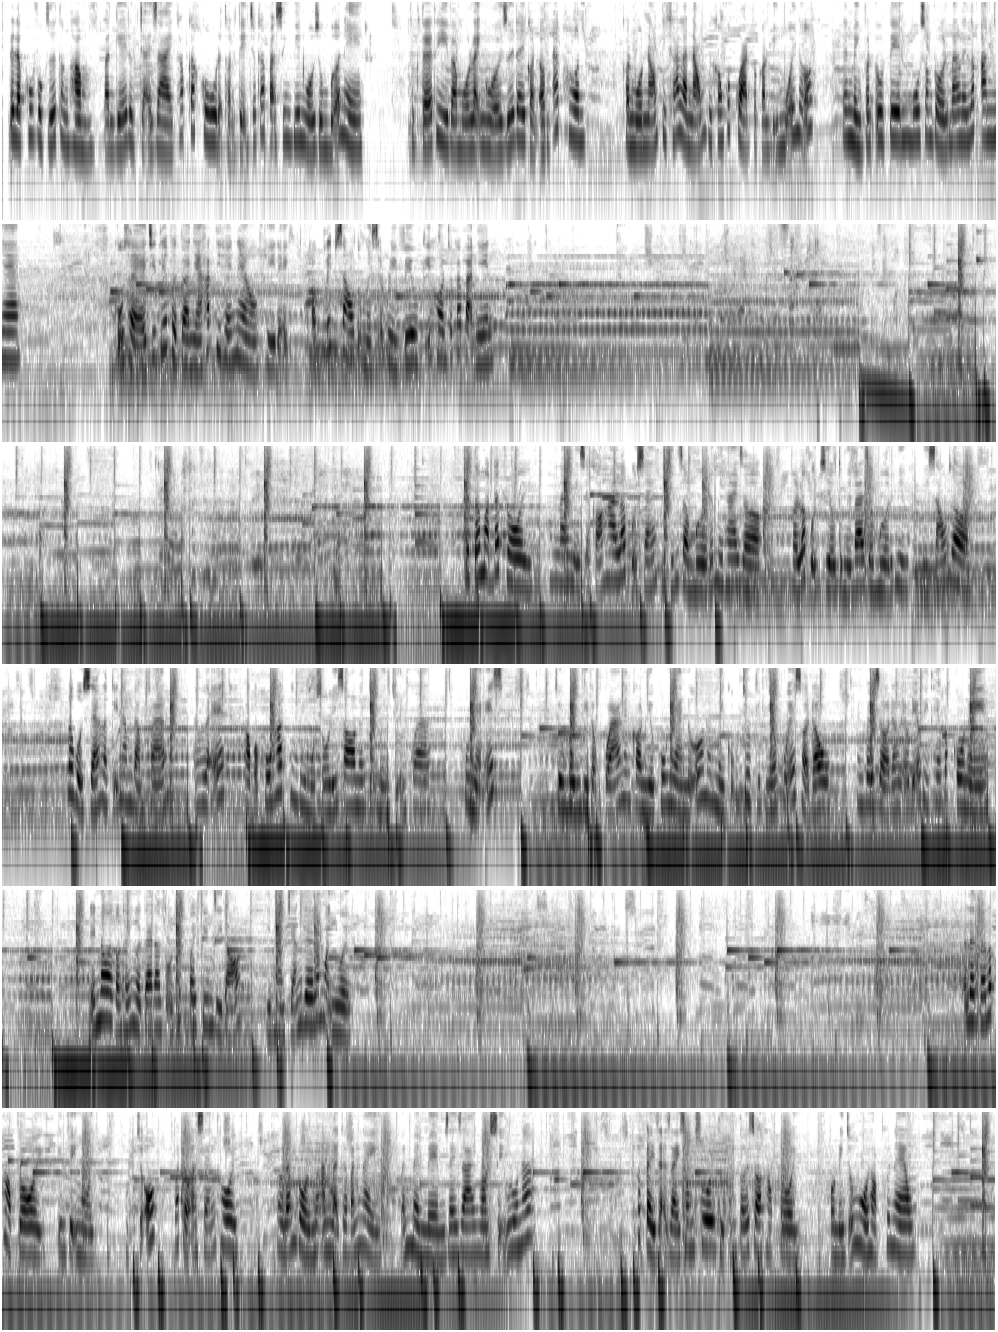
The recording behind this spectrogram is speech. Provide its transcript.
đây là khu vực dưới tầng hầm, bàn ghế được trải dài khắp các khu để thuận tiện cho các bạn sinh viên ngồi dùng bữa nè. Thực tế thì vào mùa lạnh ngồi ở dưới đây còn ấm áp hơn. Còn mùa nóng thì khá là nóng vì không có quạt và còn bị mũi nữa. Nên mình vẫn ưu tiên mua xong rồi mang lên lớp ăn nha. Cụ thể, chi tiết về tòa nhà H như thế nào thì để có clip sau tụi mình sẽ review kỹ hơn cho các bạn nha. tới mặt đất rồi. Hôm nay mình sẽ có hai lớp buổi sáng từ 9 giờ 10 đến 12 giờ và lớp buổi chiều từ 13 giờ 10 đến 16 giờ. Lớp buổi sáng là kỹ năng đàm phán. Đáng lẽ học ở khu H nhưng vì một số lý do nên tụi mình chuyển qua khu nhà S. Trường mình thì rộng quá nên còn nhiều khu nhà nữa nên mình cũng chưa kịp nhớ khu S ở đâu. Nên bây giờ đang lẻo đẻo đi theo các cô nè. Đến nơi còn thấy người ta đang tổ chức quay phim gì đó, nhìn hàng tráng ghê lắm mọi người. Đã lên tới lớp học rồi. Yên vị ngồi một chỗ bắt đầu ăn sáng thôi. Lâu lắm rồi mới ăn lại cái bánh này. Bánh mềm mềm dai dai ngon xỉu luôn á. Hấp đầy dạ dày xong xuôi thì cũng tới giờ học rồi. Còn đến chỗ ngồi học thôi nào.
